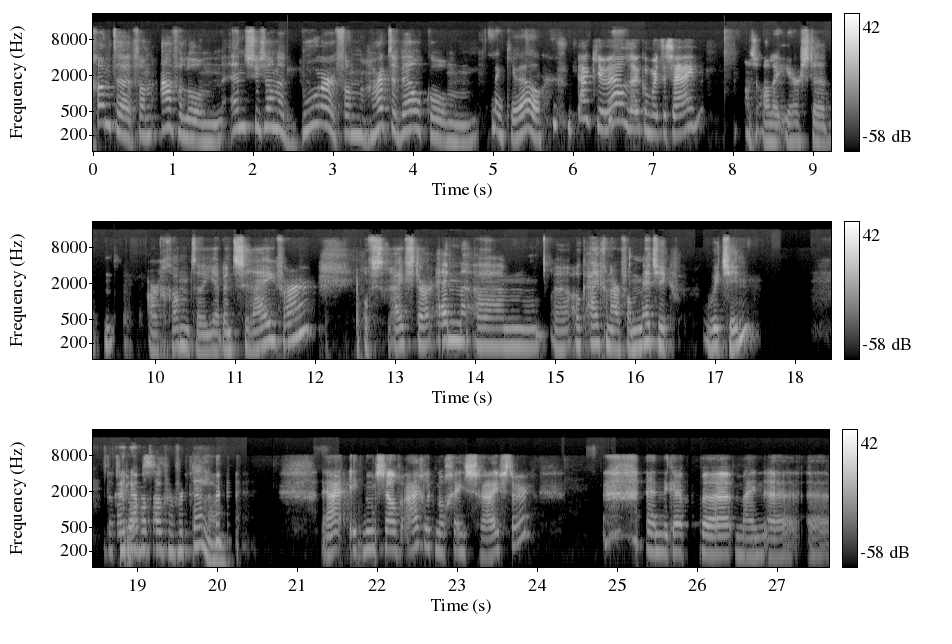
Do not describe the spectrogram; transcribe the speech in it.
Argante van Avalon en Suzanne Boer, van harte welkom. Dankjewel. Dankjewel, leuk om er te zijn. Als allereerste, Argante, jij bent schrijver of schrijfster en um, uh, ook eigenaar van Magic Witchin. Dat Kun je daar wat over vertellen? ja, ik noem zelf eigenlijk nog geen schrijfster. en ik heb uh, mijn uh,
